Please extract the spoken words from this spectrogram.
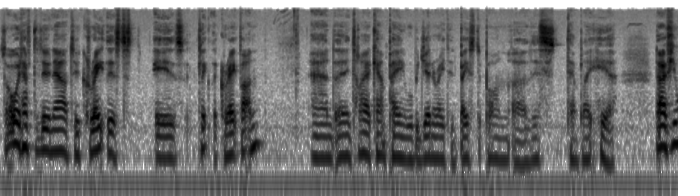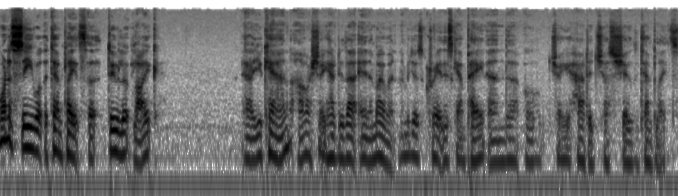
So all we'd have to do now to create this is click the create button and an entire campaign will be generated based upon uh, this template here. Now if you want to see what the templates that do look like uh, you can. I'll show you how to do that in a moment. Let me just create this campaign and uh, we'll show you how to just show the templates.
